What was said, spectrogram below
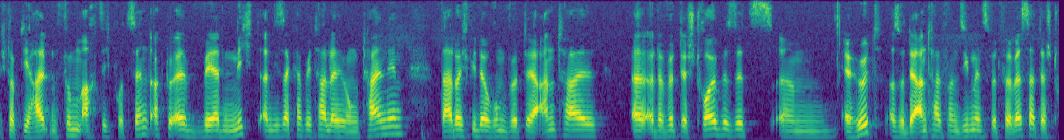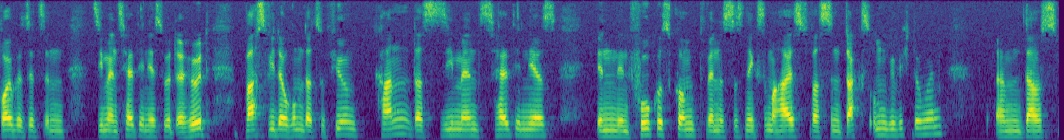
ich glaube, die halten 85 Prozent aktuell, werden nicht an dieser Kapitalerhöhung teilnehmen. Dadurch wiederum wird der Anteil äh, oder wird der Streubesitz ähm, erhöht. Also der Anteil von Siemens wird verwässert, der Streubesitz in Siemens Healthineers wird erhöht, was wiederum dazu führen kann, dass Siemens Healthineers in den Fokus kommt, wenn es das nächste Mal heißt, was sind DAX-Umgewichtungen. Ähm, das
